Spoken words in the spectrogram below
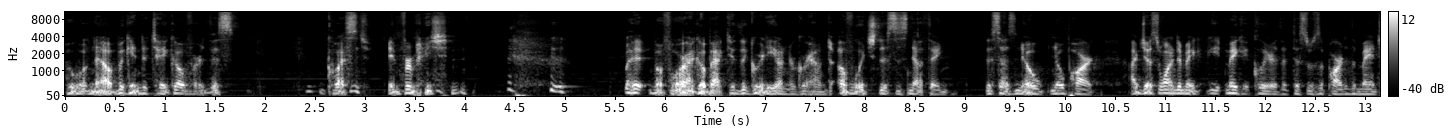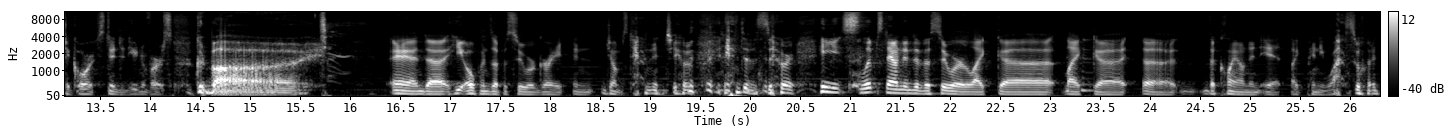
who will now begin to take over this quest information. but before I go back to the gritty underground, of which this is nothing, this has no no part. I just wanted to make make it clear that this was a part of the Manticore extended universe. Goodbye. And uh, he opens up a sewer grate and jumps down into into the sewer. He slips down into the sewer like uh, like uh, uh, the clown in it, like Pennywise would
